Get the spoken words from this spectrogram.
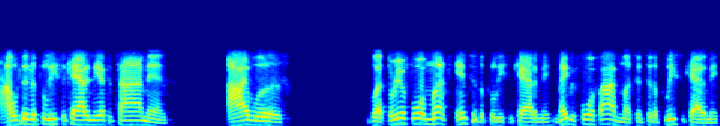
I was in the police academy at the time, and I was what three or four months into the police academy, maybe four or five months into the police academy,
